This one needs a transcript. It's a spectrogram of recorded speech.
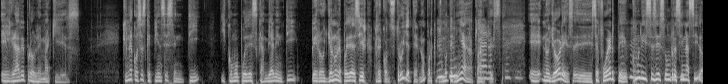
El grave problema aquí es que una cosa es que pienses en ti y cómo puedes cambiar en ti, pero yo no le podía decir, reconstrúyete, ¿no? Porque pues, no tenía partes. Eh, no llores, eh, sé fuerte. ¿Cómo le dices eso a un recién nacido?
